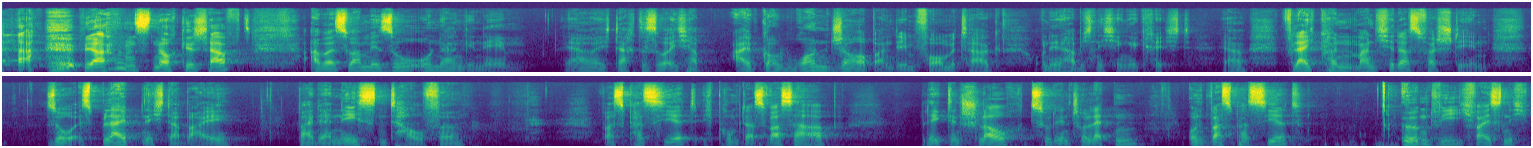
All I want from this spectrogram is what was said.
wir haben es noch geschafft. Aber es war mir so unangenehm. Ja, ich dachte so, ich habe, I've got one job an dem Vormittag und den habe ich nicht hingekriegt. Ja, vielleicht können manche das verstehen. So, es bleibt nicht dabei. Bei der nächsten Taufe, was passiert? Ich pumpe das Wasser ab, lege den Schlauch zu den Toiletten und was passiert? Irgendwie, ich weiß nicht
